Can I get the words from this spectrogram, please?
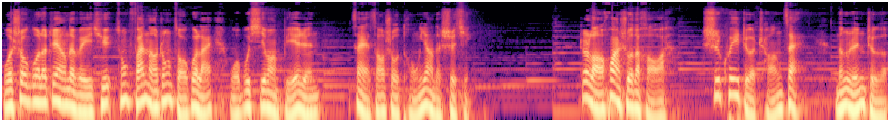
我受过了这样的委屈，从烦恼中走过来，我不希望别人再遭受同样的事情。这老话说得好啊，吃亏者常在，能忍者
